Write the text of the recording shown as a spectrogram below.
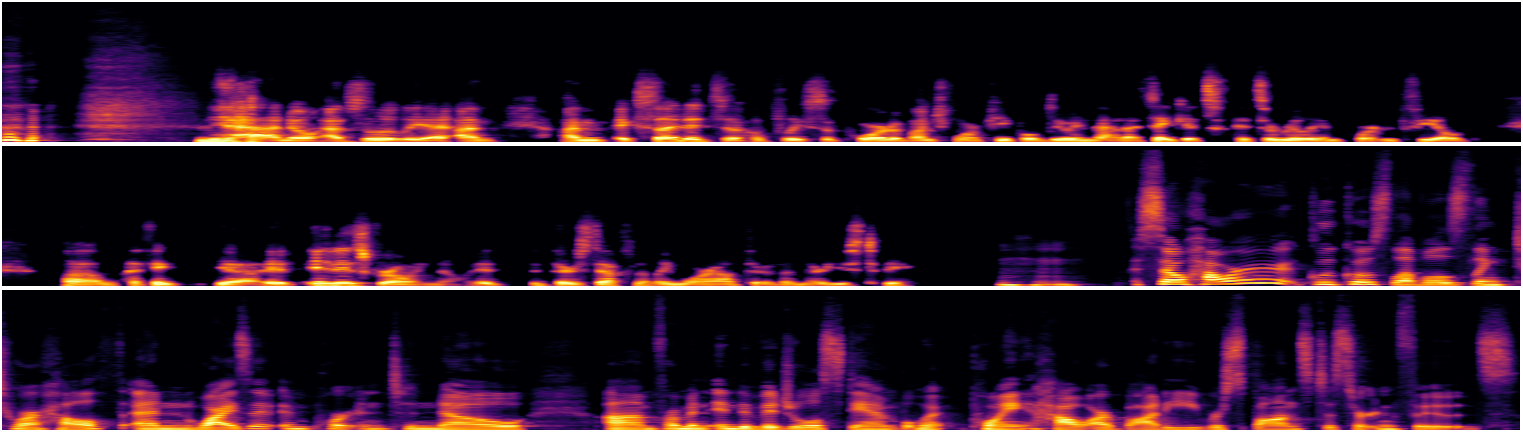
Yeah, no, absolutely. I, am I'm, I'm excited to hopefully support a bunch more people doing that. I think it's it's a really important field. Um, I think yeah, it, it is growing though. It, there's definitely more out there than there used to be. Mm-hmm. So, how are glucose levels linked to our health, and why is it important to know um, from an individual standpoint how our body responds to certain foods?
